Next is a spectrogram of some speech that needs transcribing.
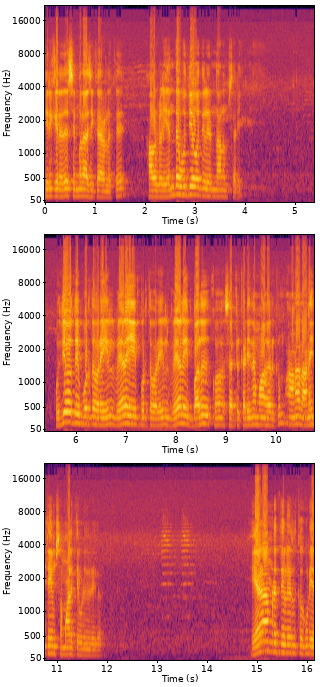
இருக்கிறது சிம்மராசிக்காரர்களுக்கு. அவர்கள் எந்த உத்தியோகத்தில் இருந்தாலும் சரி. உத்தியோகத்தை பொறுத்தவரையில் வேலையை பொறுத்தவரையில் வேலை பலு சற்று கடினமாக இருக்கும். ஆனால் அனைத்தையும் சமாளித்து விடுவீர்கள். ஏழாம் இடத்தில் இருக்கக்கூடிய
